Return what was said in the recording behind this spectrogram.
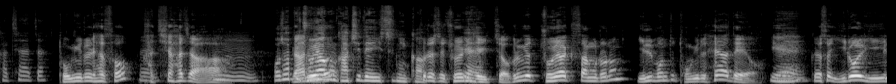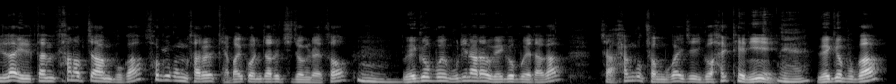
같이 하자. 동의를 해서 네. 같이 하자. 음, 음. 어차피 라는 조약은 건- 같이 돼 있으니까. 그래서 조약이 예. 돼 있죠. 그러니까 조약상으로는 일본도 동의를 해야 돼요. 예. 네. 그래서 1월 2일 날 일단 산업자원부가 석유공사를 개발권자로 지정을 해서 음. 외교부에 우리나라 외교부에다가 자 한국 정부가 이제 이거 할 테니 예. 외교부가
